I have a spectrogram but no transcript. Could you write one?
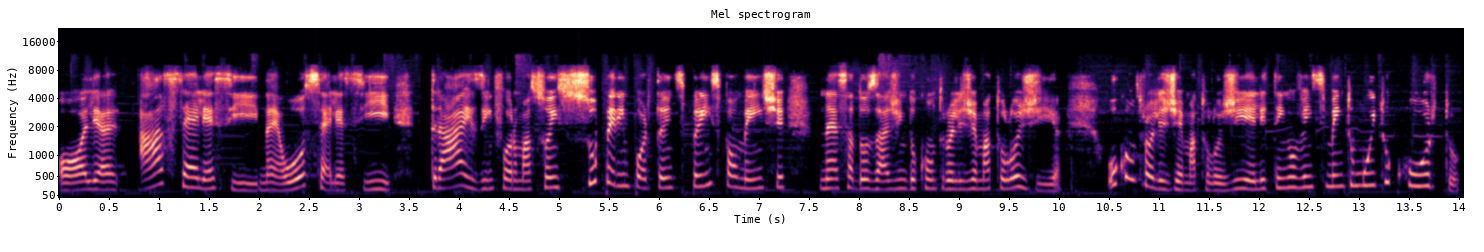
Olha, a CLSI, né, o CLSI traz informações super importantes, principalmente nessa dosagem do controle de hematologia. O controle de hematologia, ele tem um vencimento muito curto.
